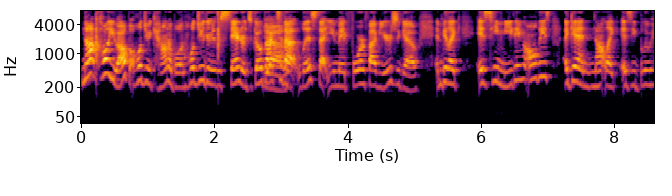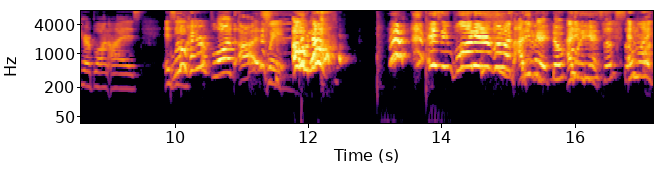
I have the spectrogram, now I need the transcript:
not call you out but hold you accountable and hold you to the standards. Go back to that list that you made 4 or 5 years ago and be like, is he meeting all these? Again, not like is he blue hair, blonde eyes? Is Blue he hair, blonde eyes. Wait. Oh no. is he blonde hair, blue eyes? I didn't even okay. No, I didn't hear- please. That's so and like.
